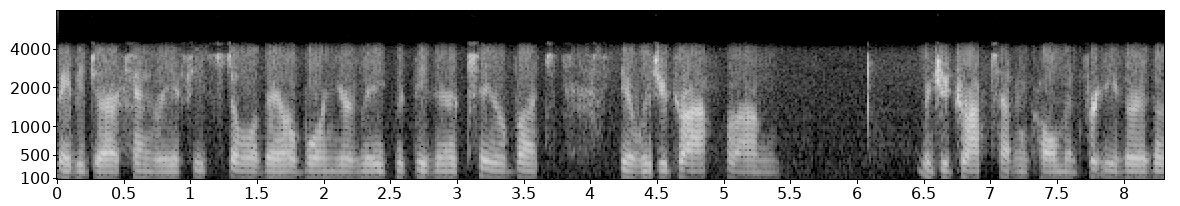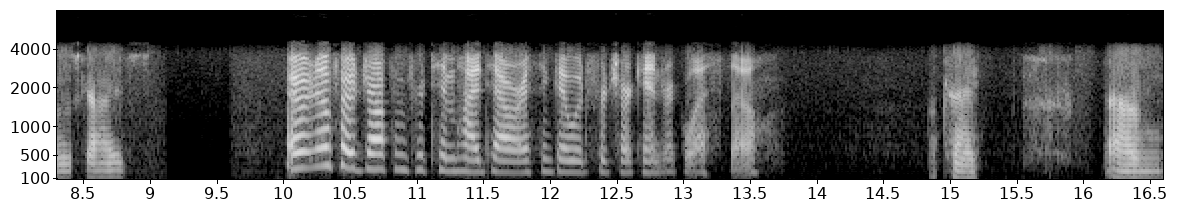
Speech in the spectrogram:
Maybe Derrick Henry, if he's still available in your league, would be there too. But you know, would you drop um, would you drop Tevin Coleman for either of those guys? I don't know if I would drop him for Tim Hightower. I think I would for Charcandrick West, though. Okay. Um,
